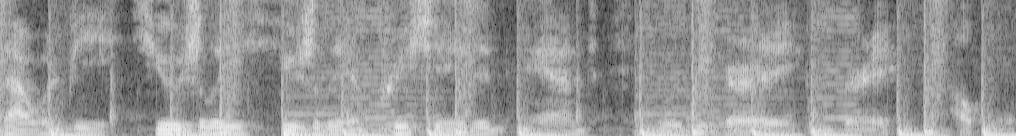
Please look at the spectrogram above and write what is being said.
that would be hugely, hugely appreciated and it would be very, very helpful.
